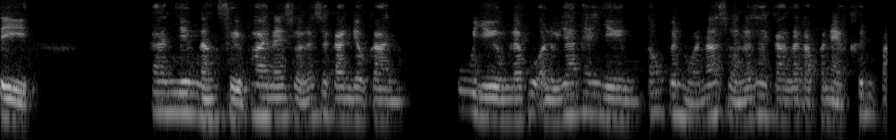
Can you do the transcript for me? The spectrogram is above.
4. การยืมหนังสือภายในส่วนราชการเดียวกัน ผู้ยืมและผู้อนุญาตให้ยืมต้องเป็นหัวหน้าส่วนราชการระดับแผนกขึ้นไป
